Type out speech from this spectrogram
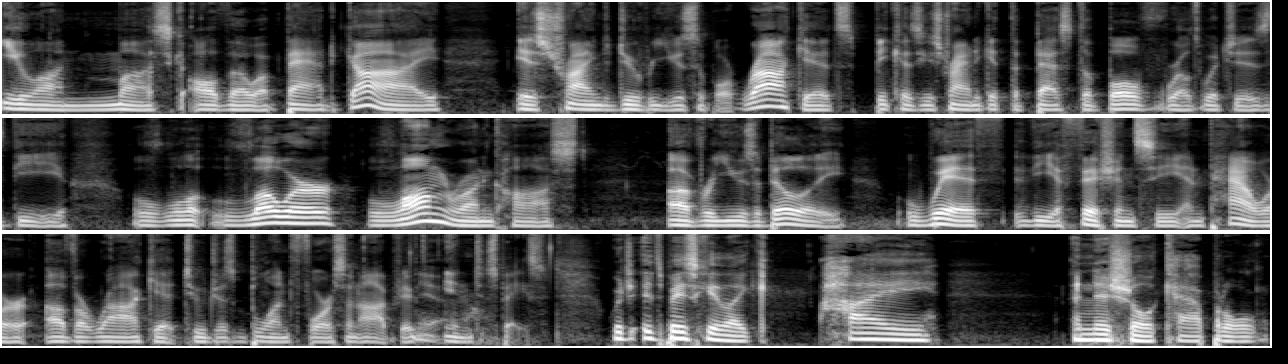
Elon Musk, although a bad guy, is trying to do reusable rockets because he's trying to get the best of both worlds, which is the l- lower long run cost of reusability with the efficiency and power of a rocket to just blunt force an object Yeah. into space. Which it's basically like high initial capital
